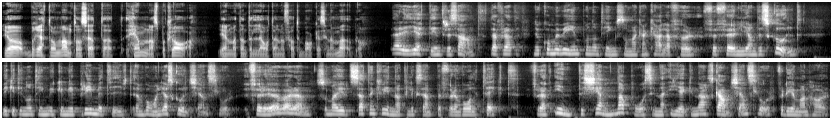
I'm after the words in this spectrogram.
Jag berättar om Antons sätt att hämnas på Klara genom att inte låta henne få tillbaka sina möbler. Det här är jätteintressant därför att nu kommer vi in på någonting som man kan kalla för förföljande skuld. vilket är någonting mycket mer primitivt än vanliga skuldkänslor. Förövaren som har utsatt en kvinna till exempel för en våldtäkt för att inte känna på sina egna skamkänslor för det man har,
